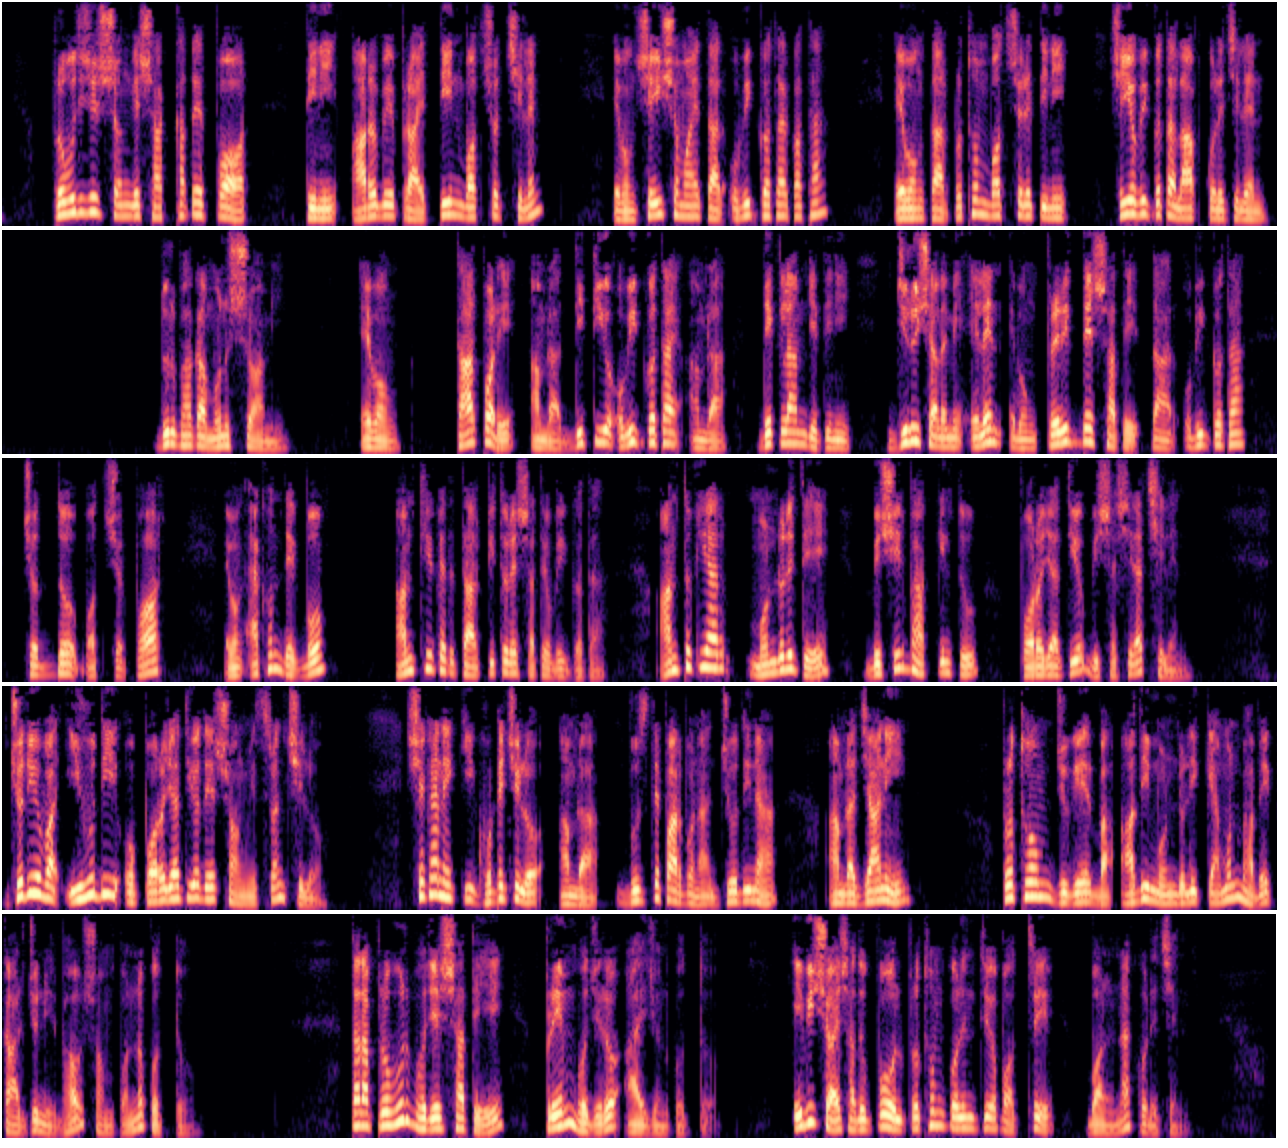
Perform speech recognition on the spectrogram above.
প্রভু যিশুর সঙ্গে সাক্ষাতের পর তিনি আরবে প্রায় তিন বৎসর ছিলেন এবং সেই সময় তার অভিজ্ঞতার কথা এবং তার প্রথম বৎসরে তিনি সেই অভিজ্ঞতা লাভ করেছিলেন, দুর্ভাগা মনুষ্য আমি। এবং তারপরে আমরা দ্বিতীয় অভিজ্ঞতায় আমরা দেখলাম যে তিনি জিরুসালামে এলেন এবং প্রেরিতদের সাথে তার অভিজ্ঞতা চোদ্দ বৎসর পর এবং এখন দেখব আন্তিকাতে তার পিতরের সাথে অভিজ্ঞতা। আন্তকিয়ার মণ্ডলীতে বেশিরভাগ কিন্তু পরজাতীয় বিশ্বাসীরা ছিলেন। যদিও বা ইহুদি ও পরজাতীয়দের সংমিশ্রণ ছিল। সেখানে কি ঘটেছিল আমরা বুঝতে পারব না, যদি না আমরা জানি প্রথম যুগের বা আদি মণ্ডলী কেমনভাবে কার্যনির্বাহ সম্পন্ন করত। তারা প্রভুর ভোজের সাথে প্রেম ভোজেরও আয়োজন করত। এ বিষয়ে সাধু পোল প্রথম করিন্তীয় পত্রে বর্ণনা করেছেন।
